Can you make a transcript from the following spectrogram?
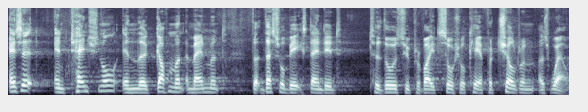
Is it intentional in the government amendment that this will be extended to those who provide social care for children as well?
